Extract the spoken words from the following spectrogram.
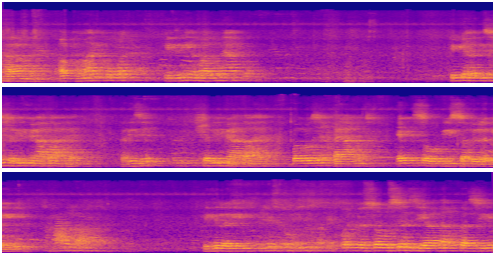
हराम है। और हमारी उम्मत कितनी है मालूम है आपको? क्योंकि हदीस शरीफ में आता है। हदीस शरीफ में आता है। बरोज कयामत एक सौ बीस सफे लगेगी कितनी लगी लगेगी उनमें सबसे ज़्यादा कसीर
